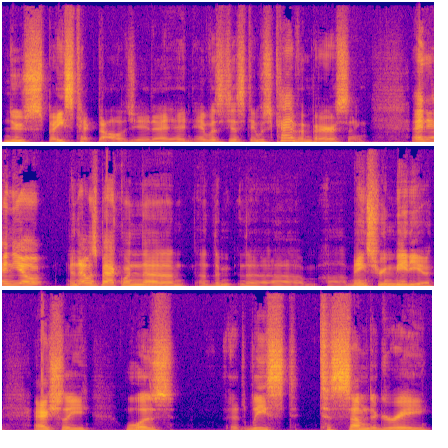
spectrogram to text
new space technology and it, it, was just it was kind of embarrassing. And and you know and that was back when uh, the the um, uh, mainstream media actually was at least to some degree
